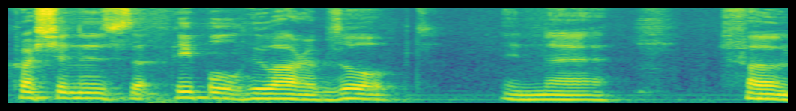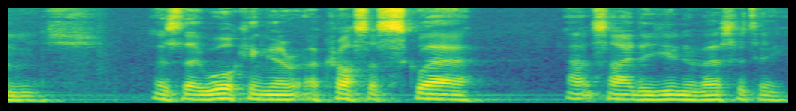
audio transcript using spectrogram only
question is that people who are absorbed in their phones as they're walking across a square outside a university.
